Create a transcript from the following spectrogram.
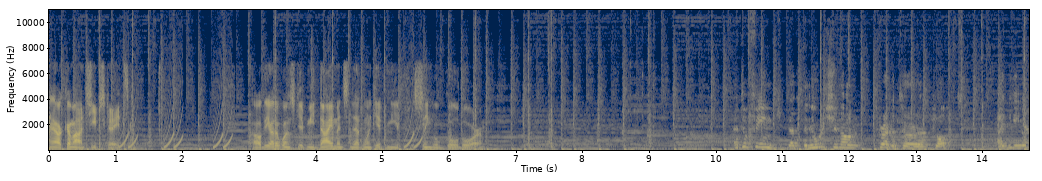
Oh, come on, cheapskate. Oh, the other ones give me diamonds, and that one gives me a single gold ore. And to think that the original Predator plot idea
